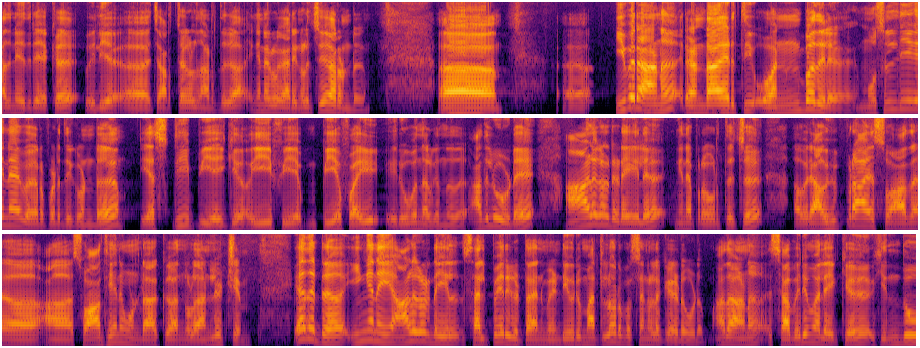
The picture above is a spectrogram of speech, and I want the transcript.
അതിനെതിരെയൊക്കെ വലിയ ചർച്ചകൾ നടത്തുക ഇങ്ങനെയുള്ള കാര്യങ്ങൾ ചെയ്യാറുണ്ട്. ഇവരാണ് രണ്ടായിരത്തി ഒൻപതിൽ മുസ്ലിം ലീഗിനെ വേർപ്പെടുത്തിക്കൊണ്ട് എസ് ഡി പി ഐക്ക് ഈ ഫി പി എഫ് ഐ രൂപം നൽകുന്നത്. അതിലൂടെ ആളുകളുടെ ഇടയിൽ ഇങ്ങനെ പ്രവർത്തിച്ച് ഒരു അഭിപ്രായ സ്വാധ സ്വാധീനം ഉണ്ടാക്കുക എന്നുള്ളതാണ് ലക്ഷ്യം. എന്നിട്ട് ഇങ്ങനെ ഈ ആളുകളുടെ ഇടയിൽ സൽപ്പേര് കിട്ടാൻ വേണ്ടി ഒരു മറ്റുള്ളവർ പ്രശ്നങ്ങളൊക്കെ ഇടപെടും. അതാണ് ശബരിമലയ്ക്ക് ഹിന്ദു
